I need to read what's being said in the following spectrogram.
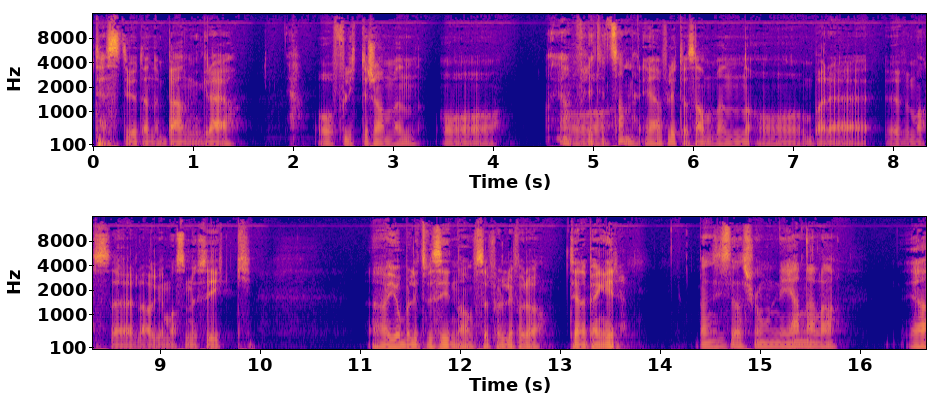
tester vi ut denne bandgreia. Ja. Og flytter sammen og ja, flyttet sammen. Ja, flytta sammen og bare øver masse, lager masse musikk. Uh, jobber litt ved siden av, selvfølgelig, for å tjene penger. Bensinstasjonen igjen, eller? Ja,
